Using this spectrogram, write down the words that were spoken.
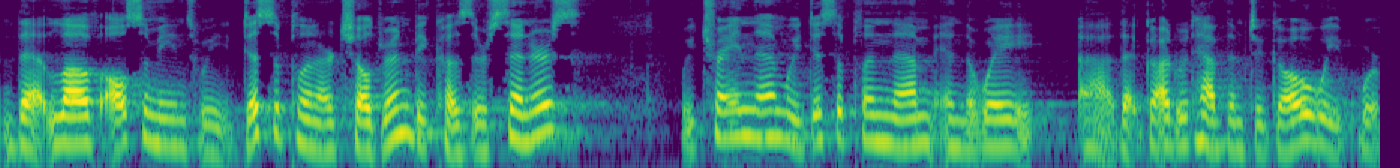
that love also means we discipline our children because they're sinners. We train them, we discipline them in the way uh, that God would have them to go. We, we're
